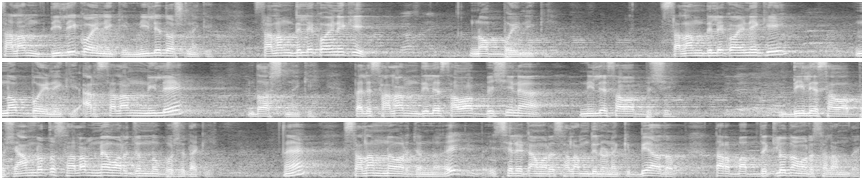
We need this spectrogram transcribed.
সালাম দিলে কয় নাকি? নিলে দশ নাকি? সালাম দিলে কয় নাকি? নব্বই নাকি? সালাম দিলে কয় নাকি? নব্বই নাকি? আর সালাম নিলে দশ নাকি? তাহলে সালাম দিলে সওয়াব বেশি না নিলে সওয়াব বেশি? দিলে সওয়াব বেশি। আমরা তো সালাম নেওয়ার জন্য বসে থাকি। হ্যাঁ? সালাম নেওয়ার জন্য। এই ছেলেটা আমার সালাম দিল নাকি? বেয়াদব। তার বাপ দেখলেও তো আমার সালাম দেয়।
